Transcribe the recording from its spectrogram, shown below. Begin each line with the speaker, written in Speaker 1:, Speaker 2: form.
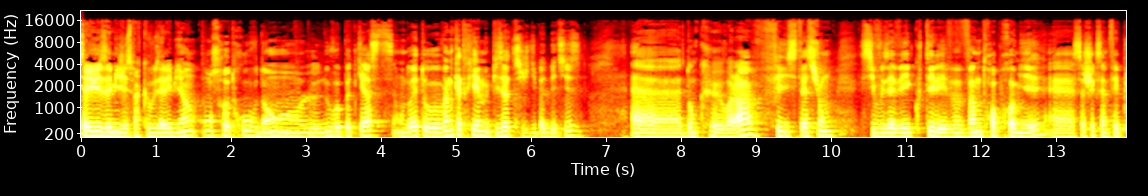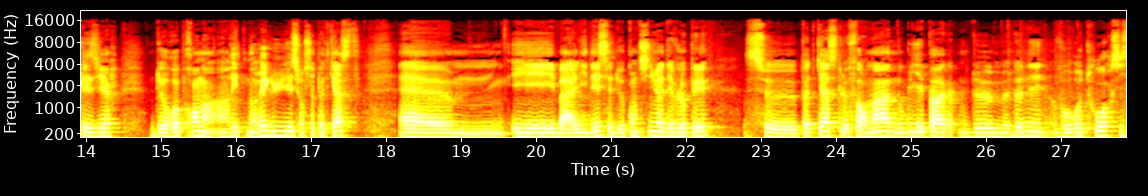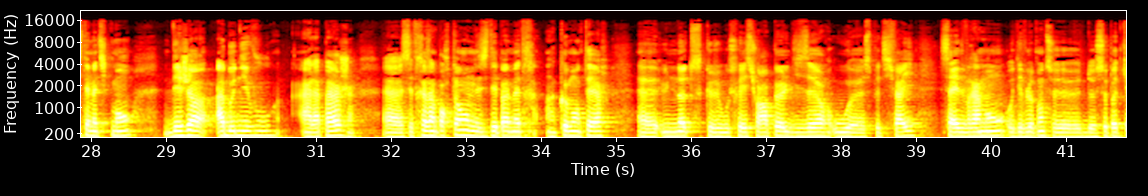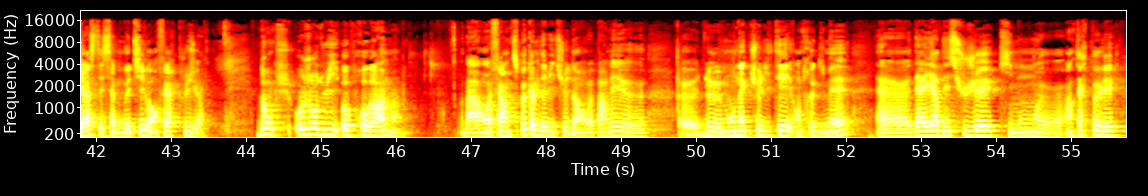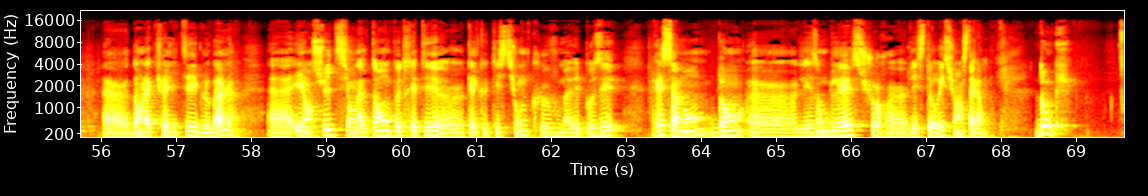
Speaker 1: Salut les amis, j'espère que vous allez bien. On se retrouve dans le nouveau podcast. On doit être au 24e épisode si je dis pas de bêtises. Euh, donc euh, voilà, félicitations si vous avez écouté les 23 premiers. Euh, sachez que ça me fait plaisir de reprendre un rythme régulier sur ce podcast. Euh, et bah, l'idée c'est de continuer à développer ce podcast, le format. N'oubliez pas de me donner vos retours systématiquement. Déjà, abonnez-vous à la page. Euh, c'est très important. N'hésitez pas à mettre un commentaire, euh, une note que vous soyez sur Apple, Deezer ou euh, Spotify. Ça aide vraiment au développement de ce, podcast et ça me motive à en faire plusieurs. Donc aujourd'hui au programme, bah, on va faire un petit peu comme d'habitude. Hein. On va parler de mon actualité entre guillemets, derrière des sujets qui m'ont interpellé dans l'actualité globale. Et ensuite, si on a le temps, on peut traiter quelques questions que vous m'avez posées récemment dans les onglets sur les stories sur Instagram. Donc,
